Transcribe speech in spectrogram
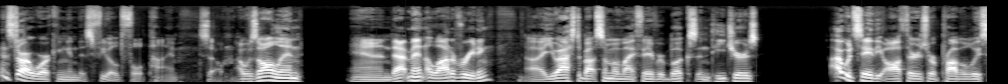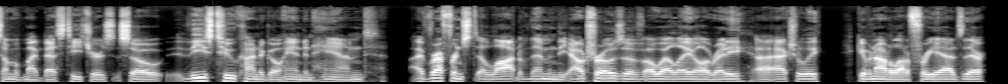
and start working in this field full time. So I was all in, and that meant a lot of reading. Uh, you asked about some of my favorite books and teachers. I would say the authors were probably some of my best teachers, so these two kind of go hand in hand. I've referenced a lot of them in the outros of OLA already, uh, actually, giving out a lot of free ads there.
